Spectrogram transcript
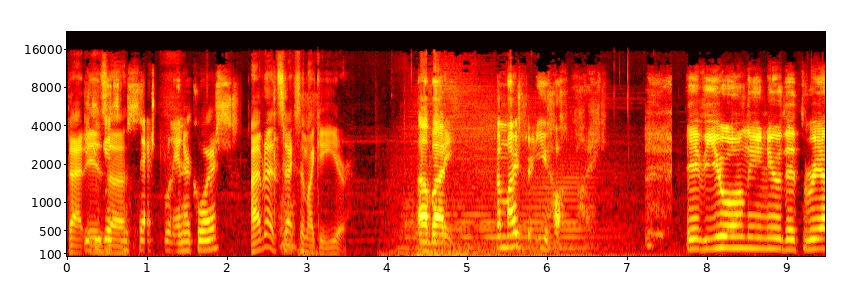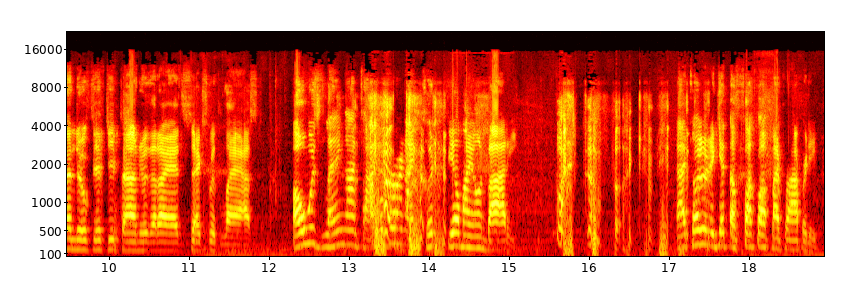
That Did is. you get uh, some sexual intercourse? I haven't had sex in like a year. Oh, buddy. The Meister, you, oh, buddy. If you only knew the 350 pounder that I had sex with last. I was laying on top of her and I couldn't feel my own body. What the fuck? man? I told her to get the fuck off my property.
